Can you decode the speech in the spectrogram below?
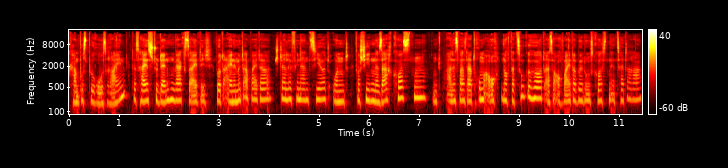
Campusbüros rein. Das heißt, studentenwerkseitig wird eine Mitarbeiterstelle finanziert und verschiedene Sachkosten und alles, was darum auch noch dazugehört, also auch Weiterbildungskosten etc.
